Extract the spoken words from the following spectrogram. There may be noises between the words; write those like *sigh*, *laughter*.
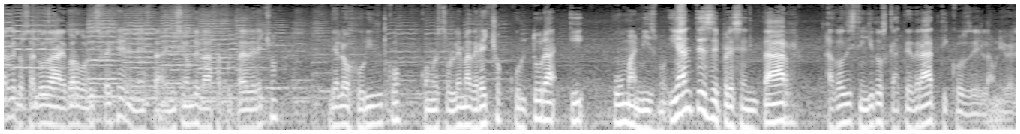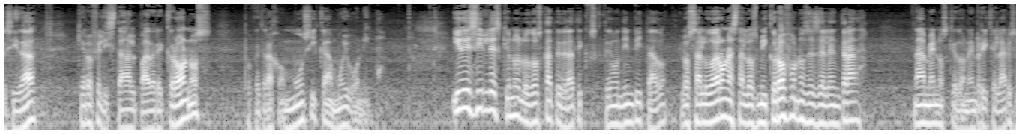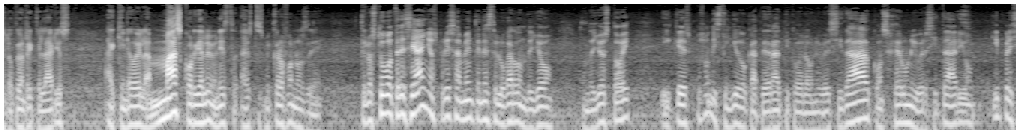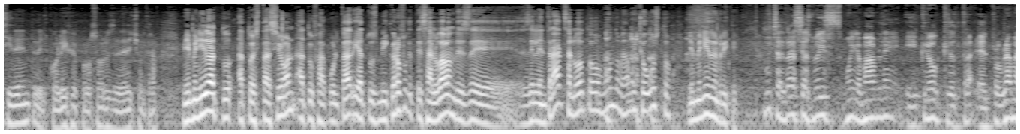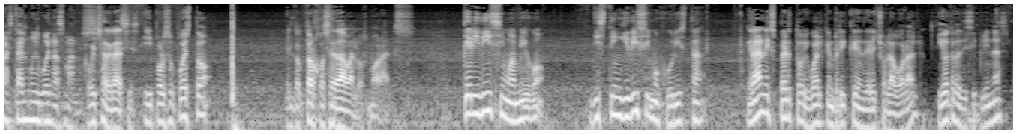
Los saluda Eduardo Luis Fejer en esta emisión de la Facultad de Derecho, Diálogo Jurídico con nuestro lema Derecho, Cultura y Humanismo. Y antes de presentar a dos distinguidos catedráticos de la universidad, quiero felicitar al padre Cronos porque trajo música muy bonita. Y decirles que uno de los dos catedráticos que tengo de invitado los saludaron hasta los micrófonos desde la entrada. Nada menos que don Enrique Larios, el doctor Enrique Larios, a quien le doy la más cordial bienvenida a estos micrófonos de que los tuvo 13 años precisamente en este lugar donde yo donde yo estoy y que es pues, un distinguido catedrático de la universidad, consejero universitario y presidente del Colegio de Profesores de Derecho al Trabajo. Bienvenido a tu, a tu estación, a tu facultad y a tus micrófonos que te saludaron desde, desde la entrada. Saludo a todo el mundo, me da mucho gusto. Bienvenido, Enrique. Muchas gracias, Luis, muy amable y creo que el, el programa está en muy buenas manos. Muchas gracias. Y por supuesto, el doctor José Dávalos Morales. Queridísimo amigo, distinguidísimo jurista, gran experto, igual que Enrique, en derecho laboral y otras disciplinas,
